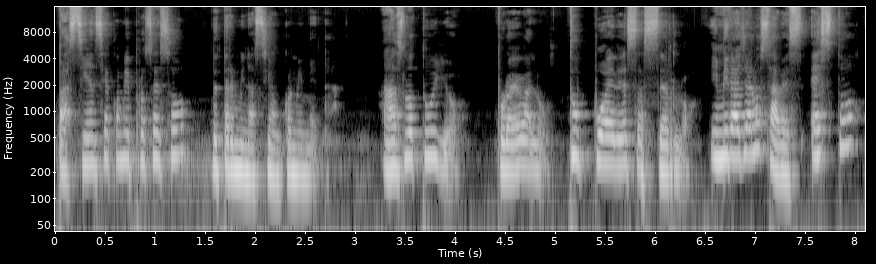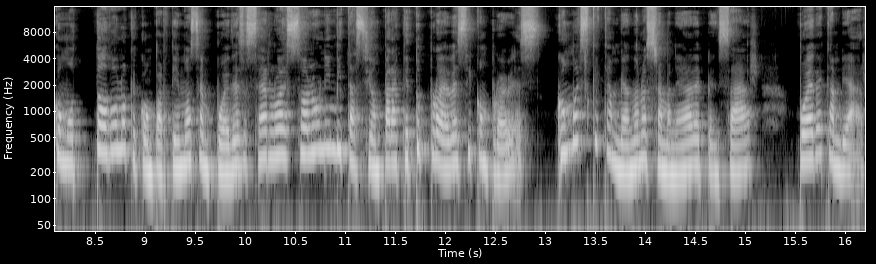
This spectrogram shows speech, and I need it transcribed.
paciencia con mi proceso, determinación con mi meta. Hazlo tuyo, pruébalo, tú puedes hacerlo. Y mira, ya lo sabes, esto, como todo lo que compartimos en Puedes hacerlo, es solo una invitación para que tú pruebes y compruebes cómo es que cambiando nuestra manera de pensar puede cambiar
